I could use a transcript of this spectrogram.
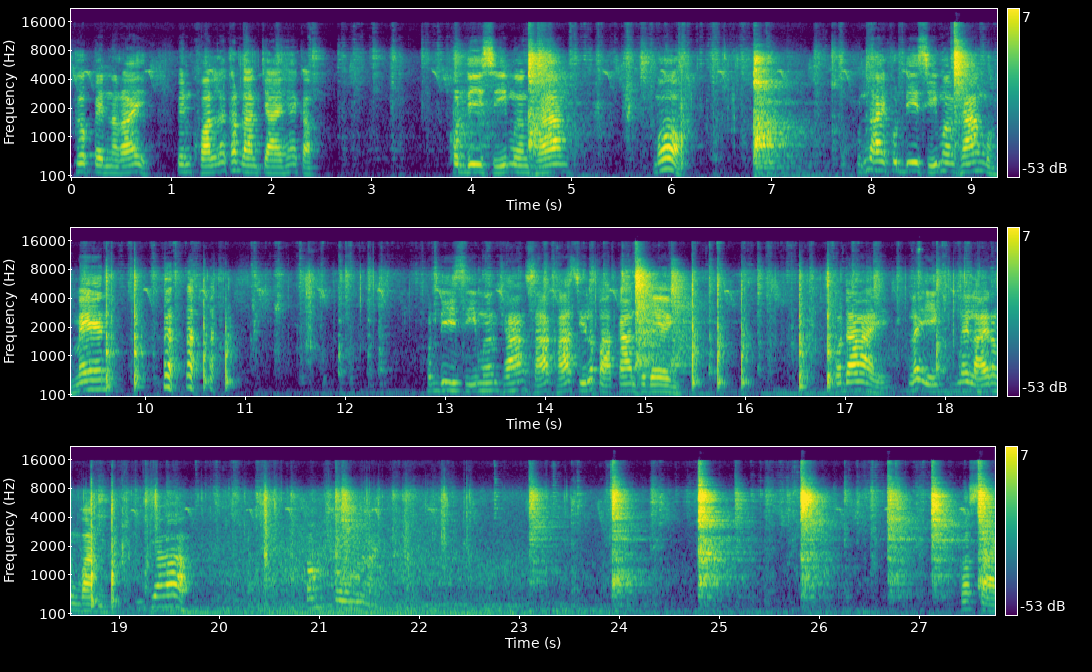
เพื่อเป็นอะไรเป็นขวัญและกำลังใจให้กับ คนดีสีเมืองช้างโมคุณได้คนดีสีเมืองช้างหมดแมนคนดีสีเมืองช้างสาขาศิลปะการแสดง ก็ได้และอีกหลายรางวัลยาก ต้องโชว์หน่อยก็ใส่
